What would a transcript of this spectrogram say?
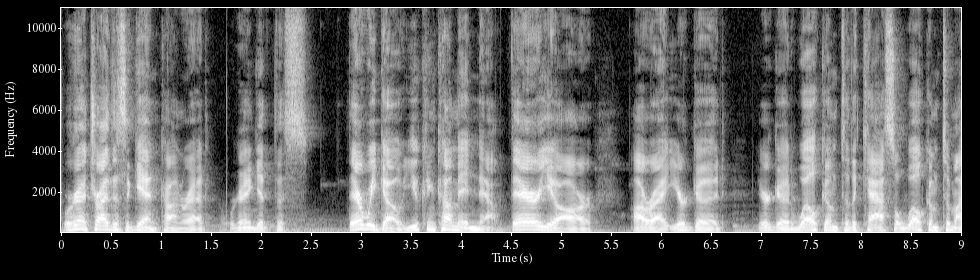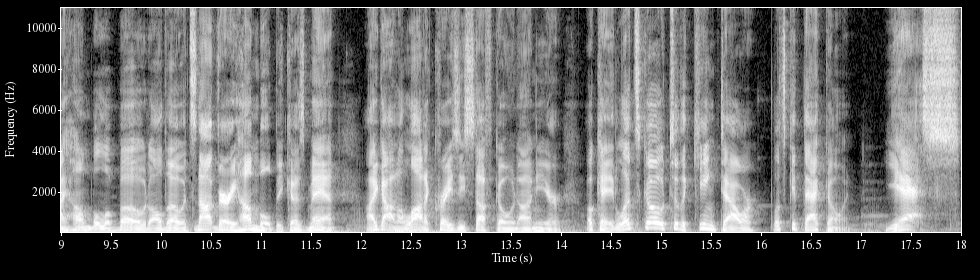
We're going to try this again, Conrad. We're going to get this. There we go. You can come in now. There you are. All right, you're good. You're good. Welcome to the castle. Welcome to my humble abode. Although it's not very humble because, man, I got a lot of crazy stuff going on here. Okay, let's go to the King Tower. Let's get that going. Yes.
